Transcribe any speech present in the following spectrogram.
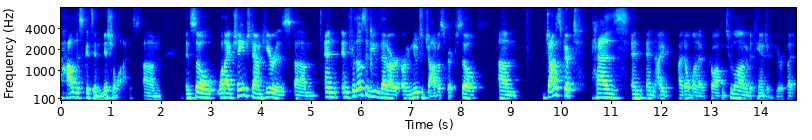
how this gets initialized. Um, and so what I've changed down here is, um, and, and for those of you that are, are new to JavaScript, so um, JavaScript has, and, and I, I don't want to go off in too long of a tangent here, but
